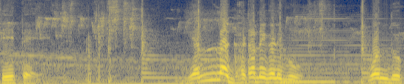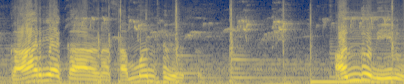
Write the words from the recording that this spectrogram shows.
ಸೀತೆ, ಎಲ್ಲ ಘಟನೆಗಳಿಗೂ ಒಂದು ಕಾರ್ಯಕಾರಣ ಸಂಬಂಧವಿರುತ್ತದೆ. ಅಂದು ನೀನು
